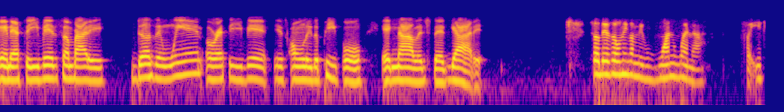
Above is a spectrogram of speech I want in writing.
and at the event somebody doesn't win, or at the event it's only the people acknowledged that got it? So there's only going to be one winner for each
